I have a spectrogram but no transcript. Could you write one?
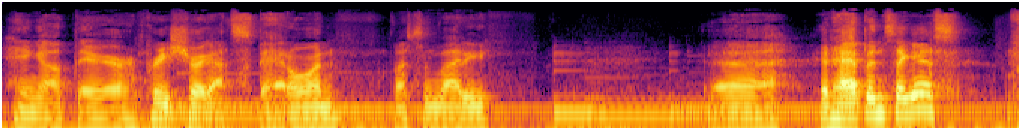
hang out there. I'm pretty sure I got spat on by somebody. Uh, it happens, I guess.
